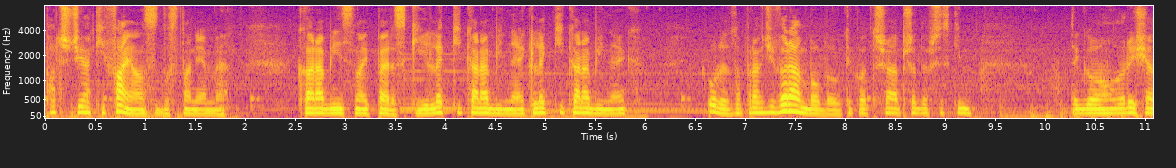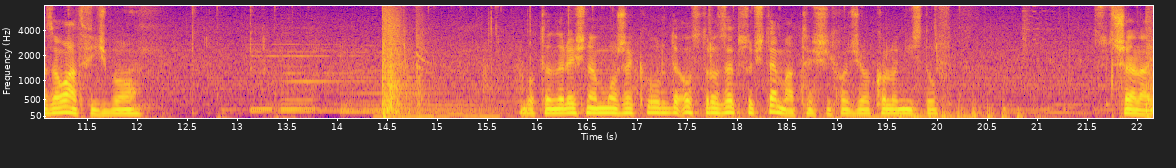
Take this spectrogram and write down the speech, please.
patrzcie jaki fajans dostaniemy. Karabin snajperski, lekki karabinek, lekki karabinek. Kurde, to prawdziwy Rambo był, tylko trzeba przede wszystkim tego rysia załatwić, bo bo ten ryś nam może kurde ostro zepsuć temat, jeśli chodzi o kolonistów. Strzelaj.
